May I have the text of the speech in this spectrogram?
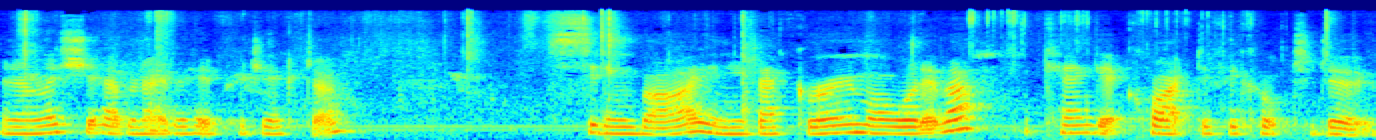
And unless you have an overhead projector sitting by in your back room or whatever, it can get quite difficult to do.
